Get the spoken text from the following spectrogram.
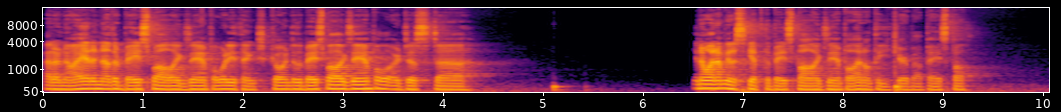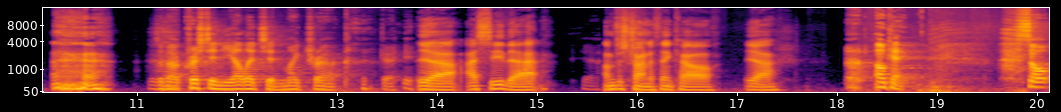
I don't know. I had another baseball example. What do you think? Go into the baseball example or just. Uh, you know what? I'm going to skip the baseball example. I don't think you care about baseball. it was about Christian Yelich and Mike Trout. okay. Yeah, I see that. Yeah. I'm just trying to think how. Yeah. Okay. So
